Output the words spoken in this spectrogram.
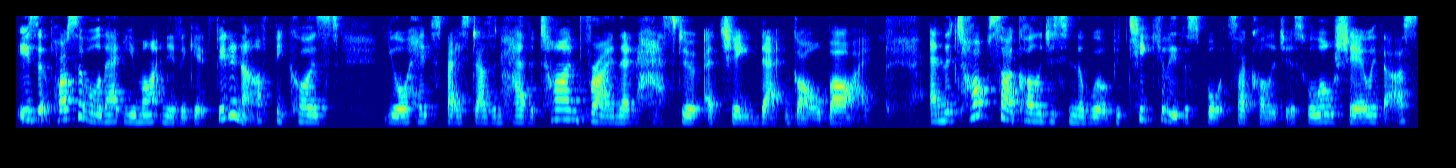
Is it possible that you might never get fit enough because your headspace doesn't have a time frame that it has to achieve that goal by. And the top psychologists in the world, particularly the sports psychologists, will all share with us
